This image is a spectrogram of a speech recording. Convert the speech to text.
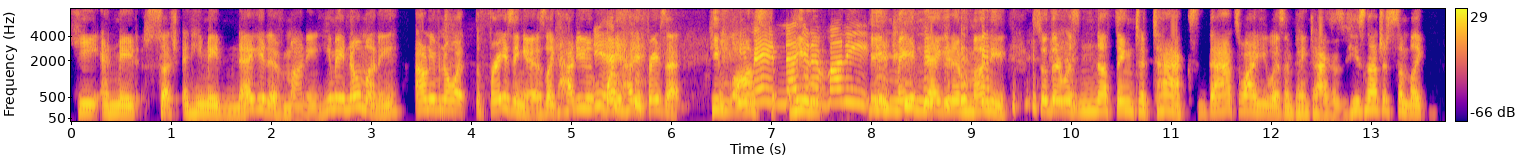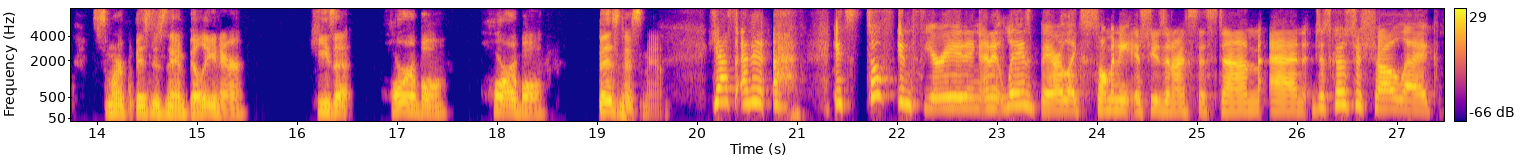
he and made such and he made negative money. He made no money. I don't even know what the phrasing is. Like how do you, yeah. do you how do you phrase that? He, lost he made negative he, money. He made negative money. So there was nothing to tax. That's why he wasn't paying taxes. He's not just some like smart businessman billionaire. He's a horrible, horrible businessman. Yes, and it uh, it's so infuriating and it lays bare like so many issues in our system and just goes to show like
